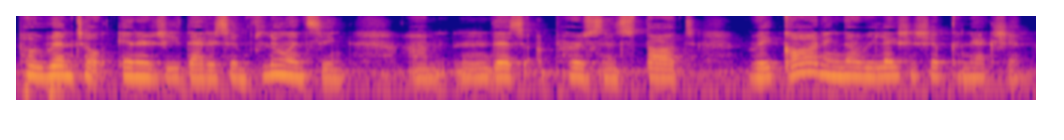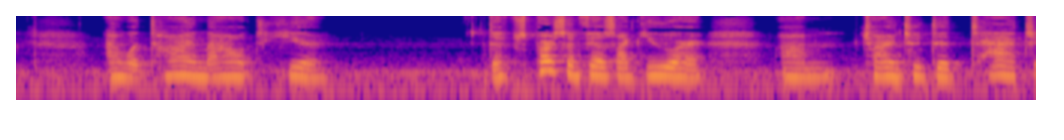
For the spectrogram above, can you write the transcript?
parental energy that is influencing um, this person's thoughts regarding the relationship connection. And with time out here, this person feels like you are um, trying to detach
